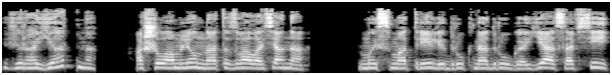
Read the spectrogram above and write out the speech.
Вероятно. Ошеломленно отозвалась она. Мы смотрели друг на друга. Я со всей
